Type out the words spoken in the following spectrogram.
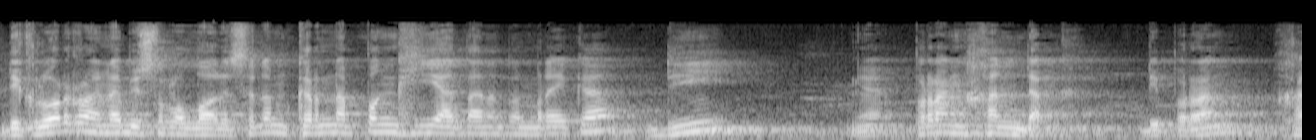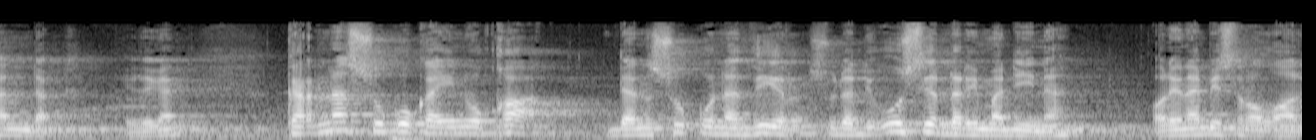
dikeluarkan oleh Nabi SAW karena pengkhianatan mereka di ya, perang Khandak, di perang Khandak, gitu kan? Karena suku Kainuqa dan suku Nadir sudah diusir dari Madinah, oleh Nabi SAW.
